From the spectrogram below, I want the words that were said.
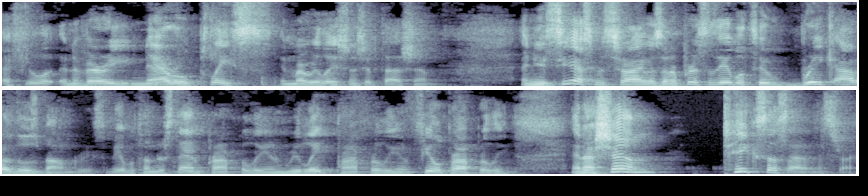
I feel in a very narrow place in my relationship to Hashem. And you see, as Mitzrayim is when a person is able to break out of those boundaries, be able to understand properly and relate properly and feel properly. And Hashem takes us out of Mitzrayim.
